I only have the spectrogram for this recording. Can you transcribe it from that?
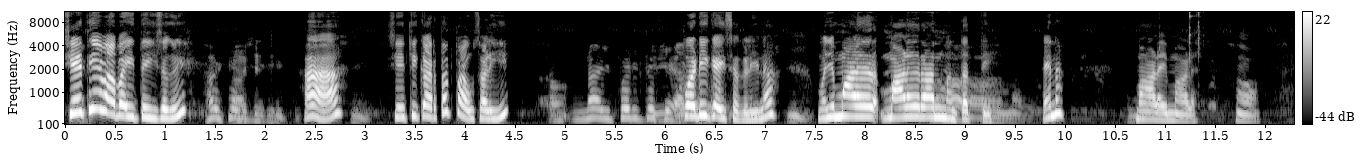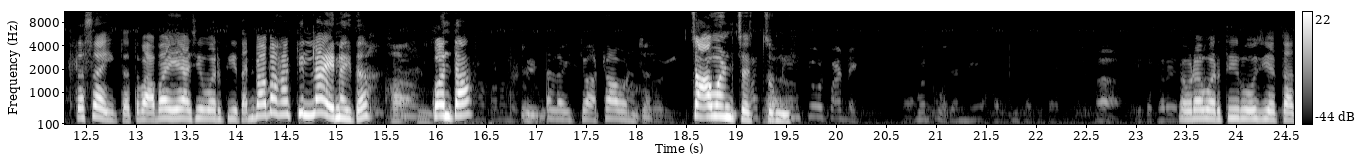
शेती आहे बाबा इथे ही सगळी? हा, शेती, शेती. हा? शेती करतात पावसाळी ही? नाही पडी तशी आहे. पडी काही सगळी ना? म्हणजे माळ माळ रान म्हणतात ते. आहे ना? माळ आहे माळ. हां. तसं आहे इथं. तर बाबा हे असे वरती येतात. आणि बाबा हा किल्ला आहे ना इथं? हा. कोणता? त्याला इथं अठावन्नचं. चावणच तुम्ही. एवढ्या वरती रोज येतात.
